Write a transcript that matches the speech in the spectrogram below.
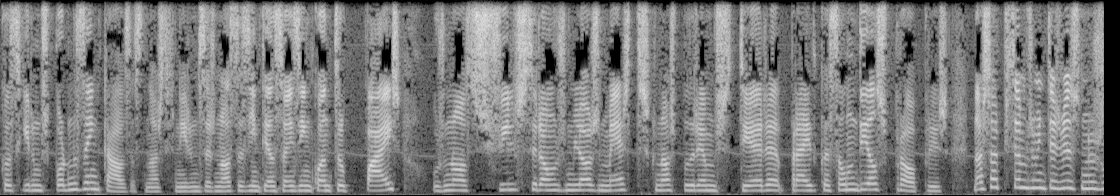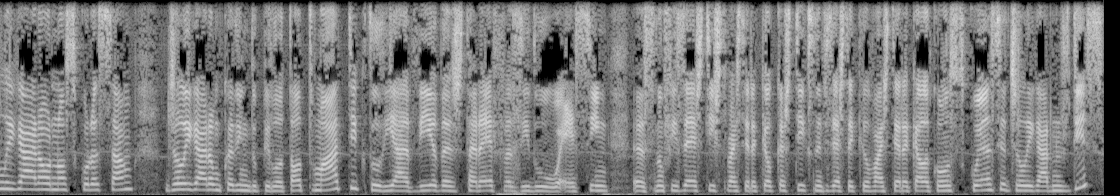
conseguirmos pôr-nos em causa, se nós definirmos as nossas intenções enquanto pais, os nossos filhos serão os melhores mestres que nós poderemos ter para a educação deles próprios. Nós só precisamos muitas vezes nos ligar ao nosso coração, desligar um bocadinho do piloto automático, do dia a dia, das tarefas e do é assim, eh, se não fizeste isto vais ter aquele castigo, se não fizeste aquilo vais ter aquela consequência, desligar-nos disso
